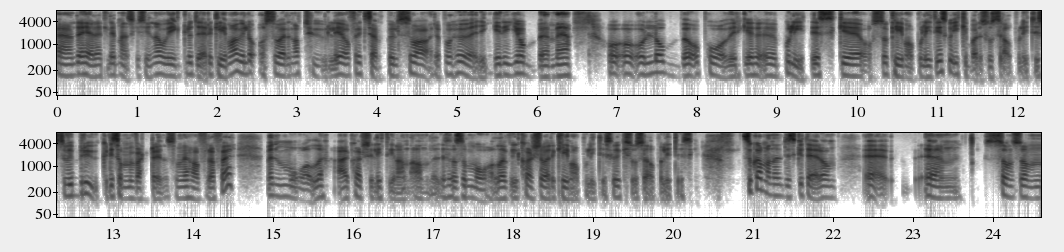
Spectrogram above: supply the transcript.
eh, det helhetlige menneskesynet og vi inkluderer klima, vil det også være naturlig å f.eks. svare på høringer, jobbe med å, lobbe og påvirke eh, politisk faktisk eh, også klimapolitisk, og ikke bare sosialpolitisk. Så vi bruker de samme verktøyene som vi har fra før, men målet er kanskje litt annerledes. Altså målet vil kanskje være klimapolitisk og ikke sosialpolitisk. Så kan man diskutere om eh, eh, Sånn som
